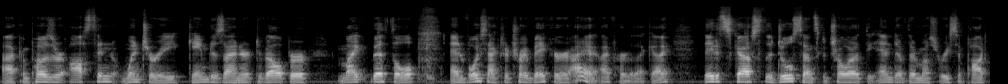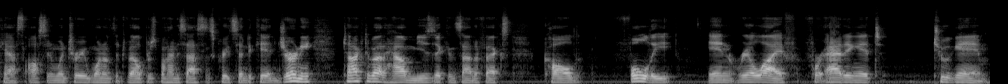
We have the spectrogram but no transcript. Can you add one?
uh, composer Austin Wintory, game designer, developer Mike Bithell, and voice actor Troy Baker. I, I've heard of that guy. They discussed the DualSense controller at the end of their most recent podcast. Austin Wintory, one of the developers behind Assassin's Creed Syndicate and Journey, talked about how music and sound effects called Foley in real life for adding it to a game.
